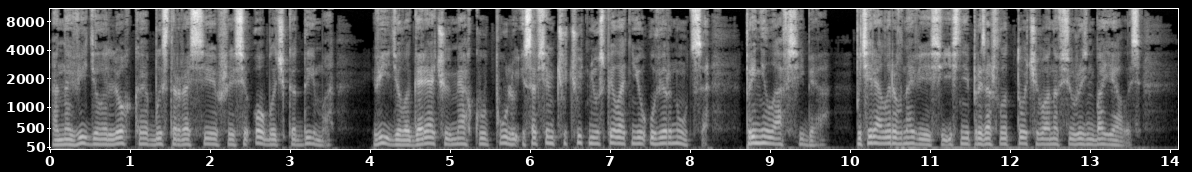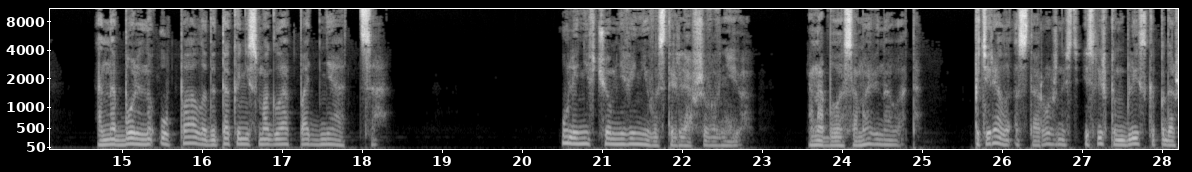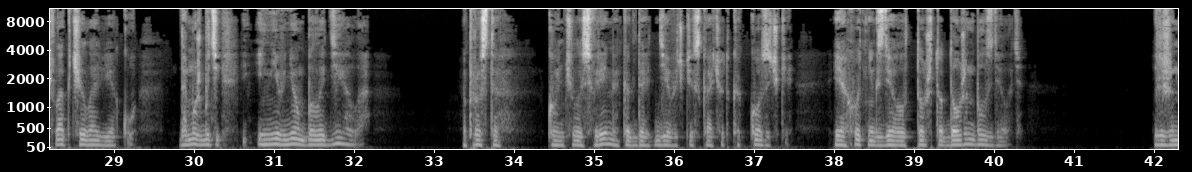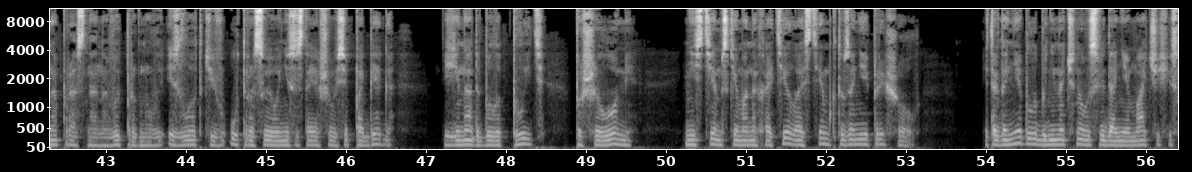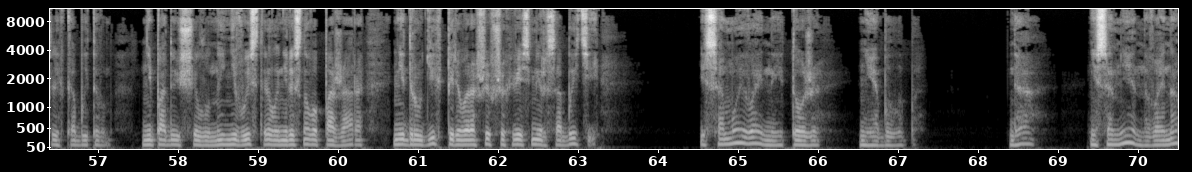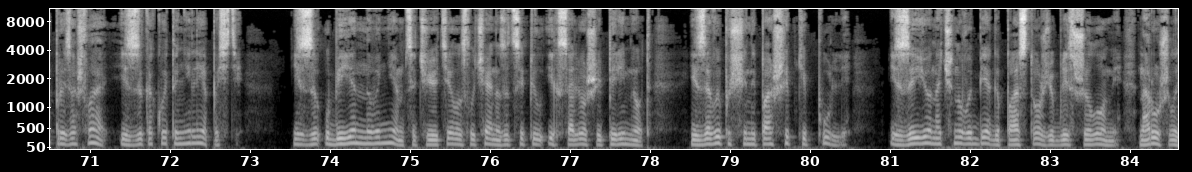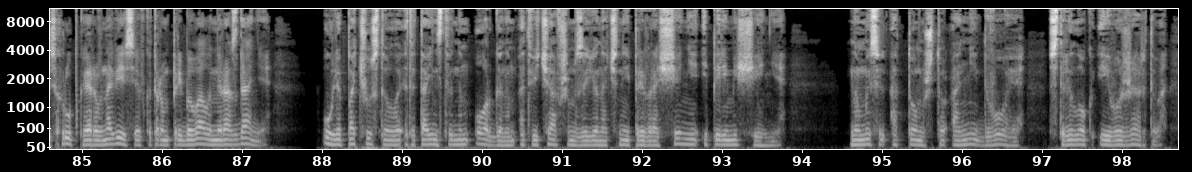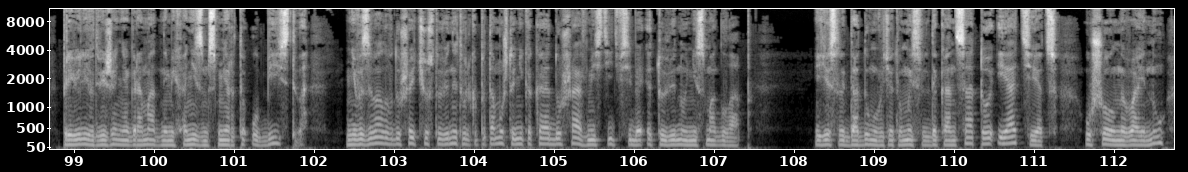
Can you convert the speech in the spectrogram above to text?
Она видела легкое, быстро рассеявшееся облачко дыма, видела горячую мягкую пулю и совсем чуть-чуть не успела от нее увернуться, приняла в себя, потеряла равновесие, и с ней произошло то, чего она всю жизнь боялась — она больно упала, да так и не смогла подняться. Уля ни в чем не винила стрелявшего в нее. Она была сама виновата. Потеряла осторожность и слишком близко подошла к человеку. Да, может быть, и, не в нем было дело, а просто кончилось время, когда девочки скачут как козочки, и охотник сделал то, что должен был сделать. Или же напрасно она выпрыгнула из лодки в утро своего несостоявшегося побега, и ей надо было плыть по шеломе не с тем, с кем она хотела, а с тем, кто за ней пришел. И тогда не было бы ни ночного свидания мачехи с Легкобытовым, ни падающей луны, ни выстрела, ни лесного пожара, ни других переворошивших весь мир событий. И самой войны тоже не было бы. Да, Несомненно, война произошла из-за какой-то нелепости, из-за убиенного немца, чье тело случайно зацепил их с Алешей перемет, из-за выпущенной по ошибке пули, из-за ее ночного бега по Остожью близ Шеломи нарушилось хрупкое равновесие, в котором пребывало мироздание. Уля почувствовала это таинственным органом, отвечавшим за ее ночные превращения и перемещения. Но мысль о том, что они двое, стрелок и его жертва, привели в движение громадный механизм смертоубийства, не вызывало в душе чувства вины только потому, что никакая душа вместить в себя эту вину не смогла б. И если додумывать эту мысль до конца, то и отец ушел на войну,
